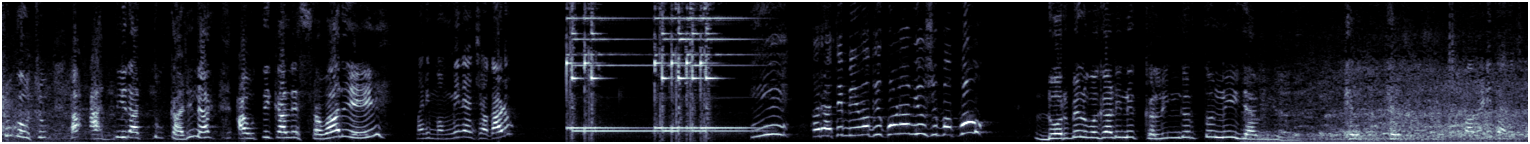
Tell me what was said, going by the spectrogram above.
શું કઉ છું? આજની રાત તું કાઢી નાખ. આવતીકાલે સવારે મારી મમ્મીને જગાડું? રાતે બે વાગે કોણ આવ્યું છે પપ્પુ ડોરબેલ વગાડીને કલિંગર તો નહીં જ આવ્યું કોમેડી કરો છો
